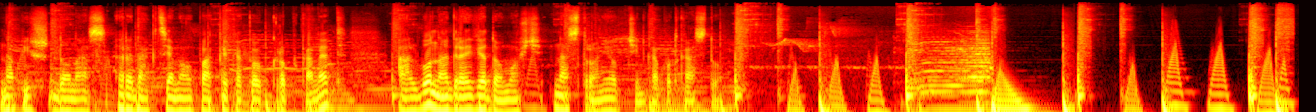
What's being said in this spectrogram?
napisz do nas redakcja małpa.kekako.net albo nagraj wiadomość na stronie odcinka podcastu. Wow, wow, wow.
